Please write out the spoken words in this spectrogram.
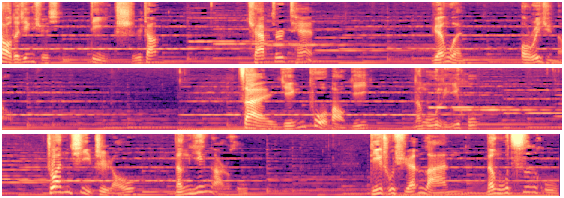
道德经学习第十章，Chapter Ten，原文 Original，在营破抱一，能无离乎？专气致柔，能婴儿乎？涤除玄览，能无疵乎？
